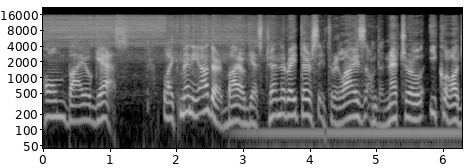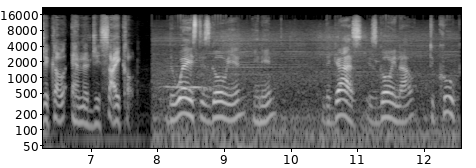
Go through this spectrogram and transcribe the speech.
Home Biogas. Like many other biogas generators, it relies on the natural ecological energy cycle. The waste is going in, in, the gas is going out to cook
